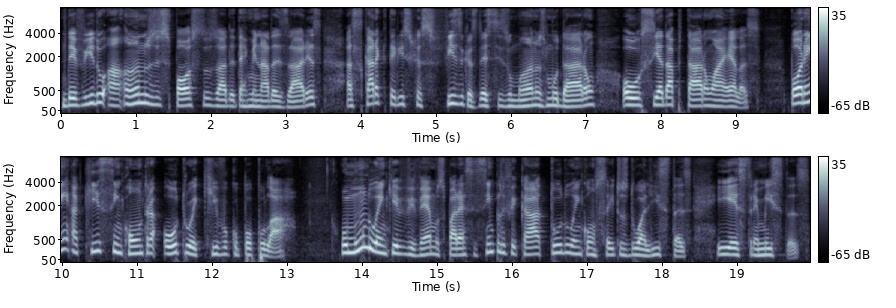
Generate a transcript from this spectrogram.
Devido a anos expostos a determinadas áreas, as características físicas desses humanos mudaram ou se adaptaram a elas. Porém, aqui se encontra outro equívoco popular. O mundo em que vivemos parece simplificar tudo em conceitos dualistas e extremistas.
